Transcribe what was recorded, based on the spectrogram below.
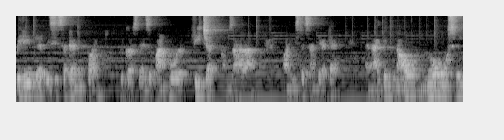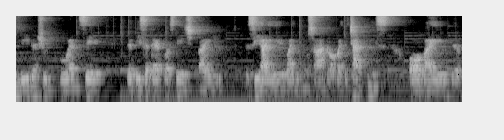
believe that this is a turning point because there's one whole feature from Zahran on Easter Sunday attack. And I think now no Muslim leader should go and say that this attack was staged by the CIA, by the Mossad, or by the Chinese, or by the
